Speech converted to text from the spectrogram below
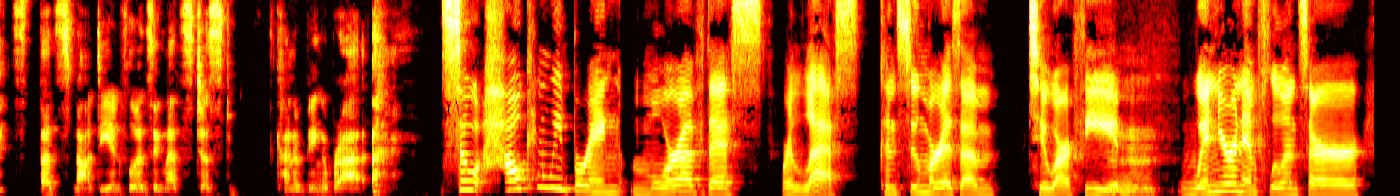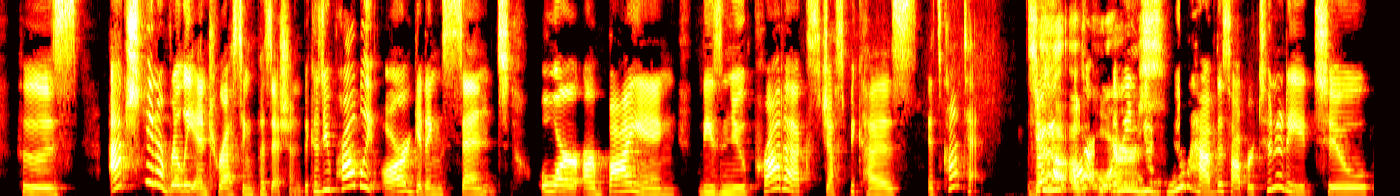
that's not de influencing. That's just kind of being a brat. So, how can we bring more of this or less consumerism to our feed mm. when you're an influencer who's actually in a really interesting position because you probably are getting sent or are buying these new products just because it's content. So yeah, of course. I mean, you do have this opportunity to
